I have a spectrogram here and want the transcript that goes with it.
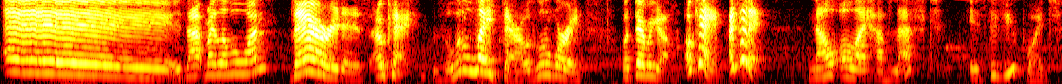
Hey! Is that my level one? There it is. Okay. It was a little late there. I was a little worried. But there we go. Okay, I did it! Now all I have left is the viewpoint.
